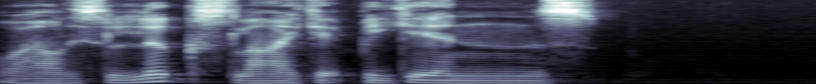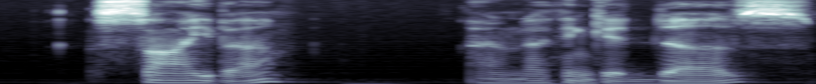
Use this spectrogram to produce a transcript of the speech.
Well, this looks like it begins cyber, and I think it does.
